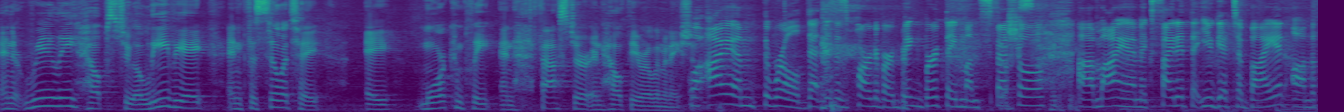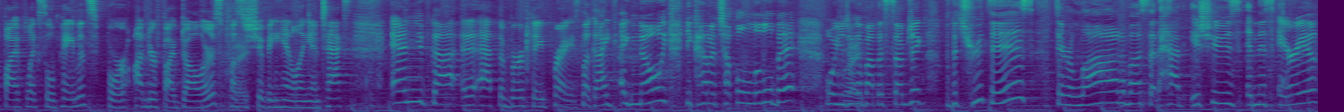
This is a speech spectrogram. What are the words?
and it really helps to alleviate and facilitate a more complete and faster and healthier elimination. Well, I am thrilled that this is part of our big birthday month special. um, I am excited that you get to buy it on the five flexible payments for under $5 plus Right. the shipping, handling, and tax. And you've got it at the birthday price. Look, I, I know you kind of chuckle a little bit when you talk Right. about the subject, but the truth is there are a lot of us that have issues in this area.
